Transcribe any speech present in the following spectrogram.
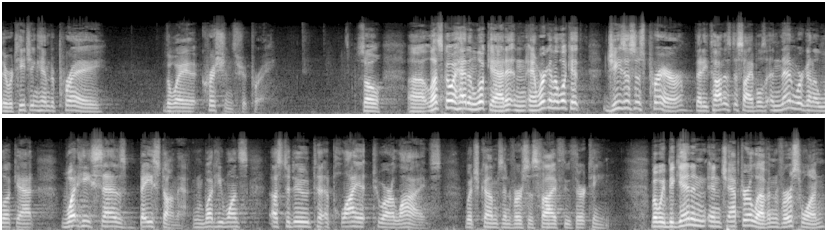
They were teaching him to pray the way that Christians should pray. So uh, let's go ahead and look at it, and, and we're going to look at Jesus' prayer that he taught his disciples, and then we're going to look at what he says based on that and what he wants us to do to apply it to our lives, which comes in verses 5 through 13. But we begin in, in chapter 11, verse 1.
